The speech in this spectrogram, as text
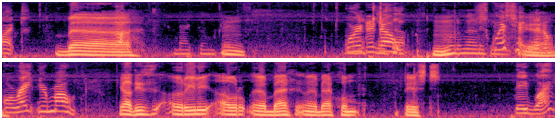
what ba- Back on mm, where it out mm. squish it. Yeah. It'll go right in your mouth Yeah, this is uh, really our uh, back uh, back home taste. they what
